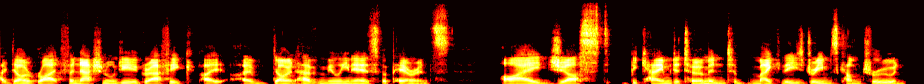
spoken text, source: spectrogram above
I don't write for National Geographic. I, I don't have millionaires for parents. I just became determined to make these dreams come true. And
